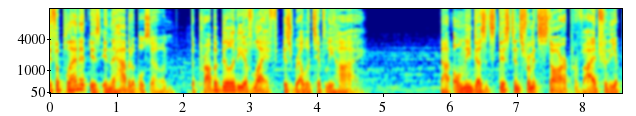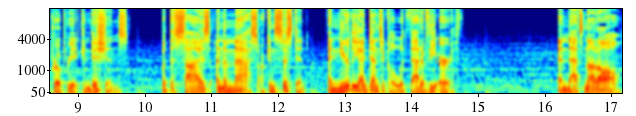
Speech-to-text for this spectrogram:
If a planet is in the habitable zone, the probability of life is relatively high. Not only does its distance from its star provide for the appropriate conditions, but the size and the mass are consistent and nearly identical with that of the Earth. And that's not all,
